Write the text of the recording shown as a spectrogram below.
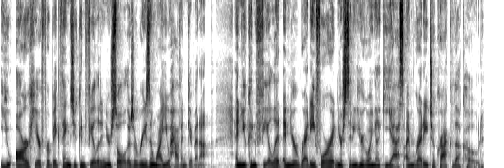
you are here for big things. You can feel it in your soul. There's a reason why you haven't given up and you can feel it and you're ready for it and you're sitting here going like yes i'm ready to crack the code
